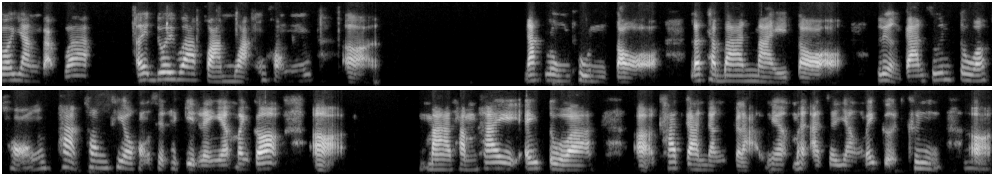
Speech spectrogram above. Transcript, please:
ก็ยังแบบว่าเอ้ยด้วยว่าความหวังของเอ่อนักลงทุนต่อรัฐบาลใหม่ต่อเรื่องการฟื้นตัวของภาคท่องเที่ยวของเศรษฐกิจอะไรเงี้ย มันก็เอ่อมาทำให้ไอ้ตัวเอ่อคาดการณ์ดังกล่าวเนี่ยมันอาจจะยังไม่เกิดขึ้นเอ่อ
